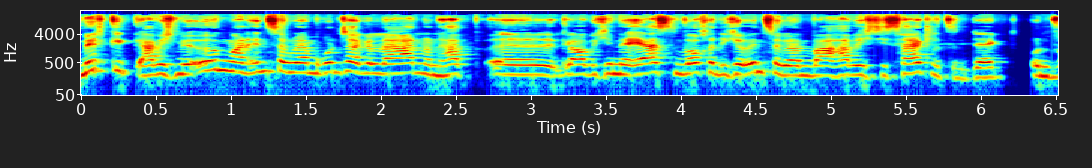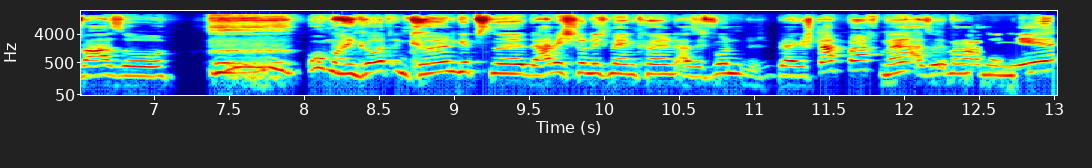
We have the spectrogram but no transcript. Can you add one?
mitge habe ich mir irgendwann Instagram runtergeladen und habe, äh, glaube ich, in der ersten Woche, die ich auf Instagram war, habe ich die Cycles entdeckt und war so, oh mein Gott, in Köln gibt's eine, da habe ich schon nicht mehr in Köln, also ich wohne Berge Stadtbach, ne, also immer noch in der Nähe.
